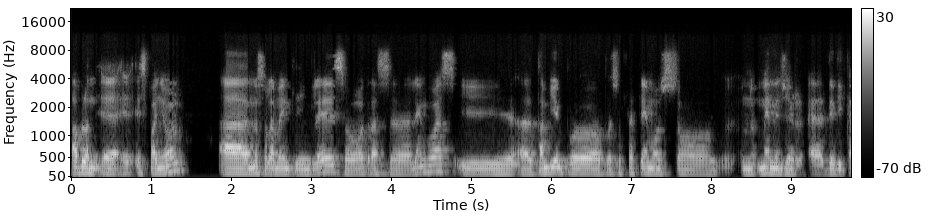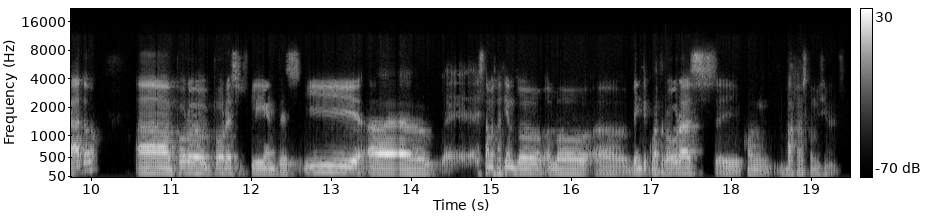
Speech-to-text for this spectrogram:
hablan eh, español, ah, no solamente inglés o otras eh, lenguas, y ah, también pues, ofrecemos un manager eh, dedicado ah, por, por, esos clientes y estamos haciendo 24 horas con bajas comisiones.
